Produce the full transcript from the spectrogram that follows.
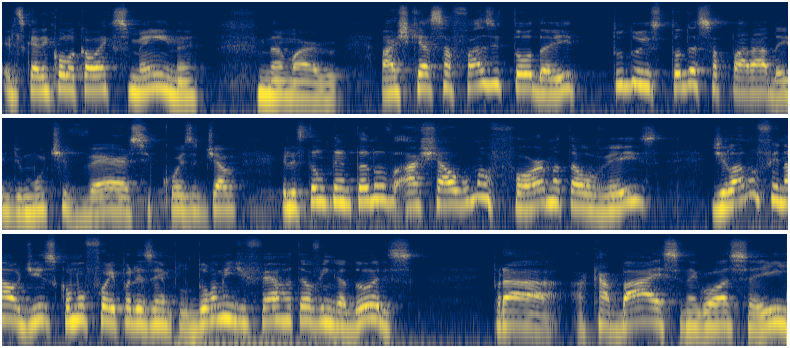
Eles querem colocar o X-Men, né? Na Marvel. Acho que essa fase toda aí, tudo isso, toda essa parada aí de multiverso, coisa de. Eles estão tentando achar alguma forma, talvez, de lá no final disso, como foi, por exemplo, do Homem de Ferro até o Vingadores, para acabar esse negócio aí,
